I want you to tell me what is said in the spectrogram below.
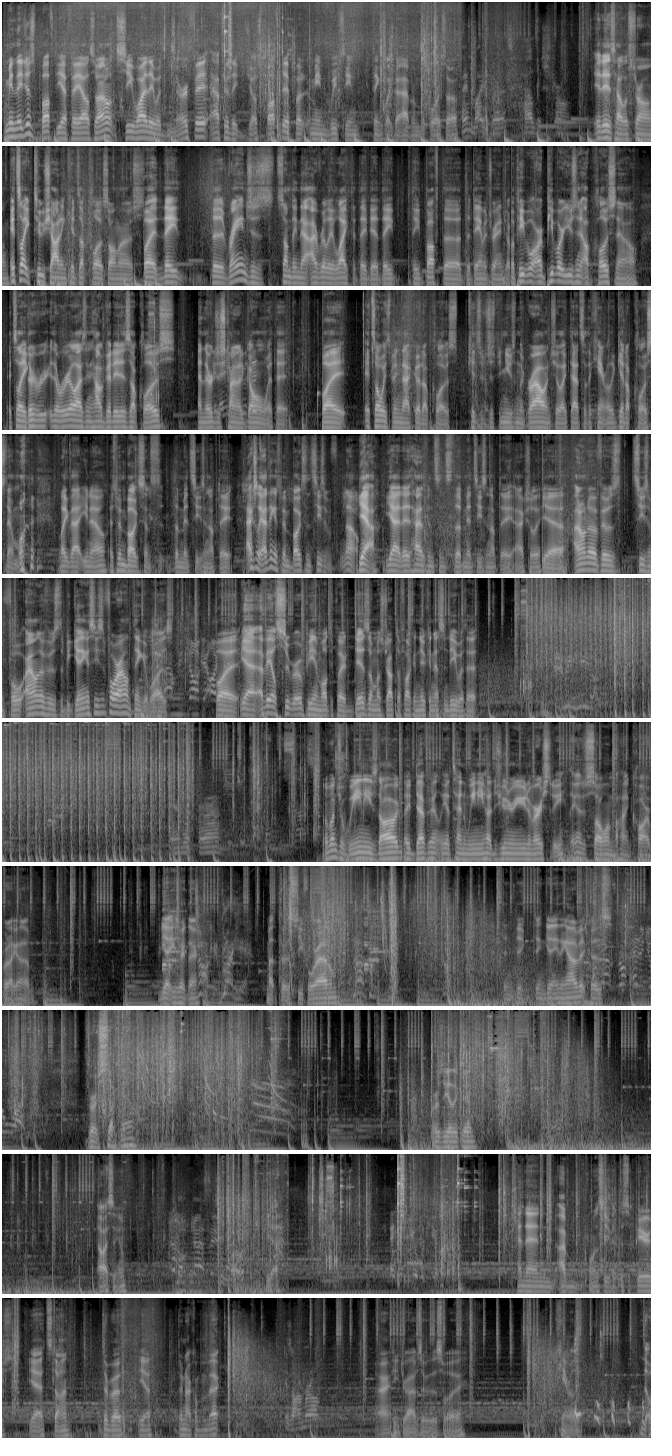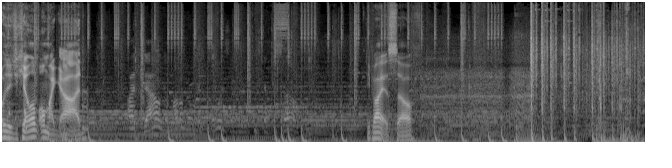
I mean, they just buffed the FAL, so I don't see why they would nerf it after they just buffed it. But I mean, we've seen things like that happen before, so They might, bro. It's hella strong. it is hella strong. It's like two shotting kids up close almost. But they, the range is something that I really like that they did. They they buffed the the damage range up. But people are people are using it up close now. It's like they're they're realizing how good it is up close, and they're just kind of going with it. But it's always been that good up close. Kids have just been using the Grau and shit like that, so they can't really get up close to them like that, you know? It's been bugged since the, the mid-season update. Actually, I think it's been bugged since season... No. Yeah, yeah, it has been since the mid-season update, actually. Yeah. I don't know if it was season 4. I don't know if it was the beginning of season 4. I don't think it was. But, yeah, FAL's super OP in multiplayer. Diz almost dropped a fucking nuke in S&D with it. A bunch of weenies, dog. They definitely attend Weenie Hut Junior University. I think I just saw one behind car, but I got him. Yeah, he's right there. About to throw the C4 at him. Didn't, didn't, didn't get anything out of it because throws suck now. Where's the other kid? Oh, I see him. And then I want to see if it disappears. Yeah, it's done. They're both, yeah, they're not coming back. Took his armor off. All right, he drives over this way. I can't really. Oh, did you kill him? Oh my god. I downed him. I don't know where his boys are. He's got self. He by himself.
